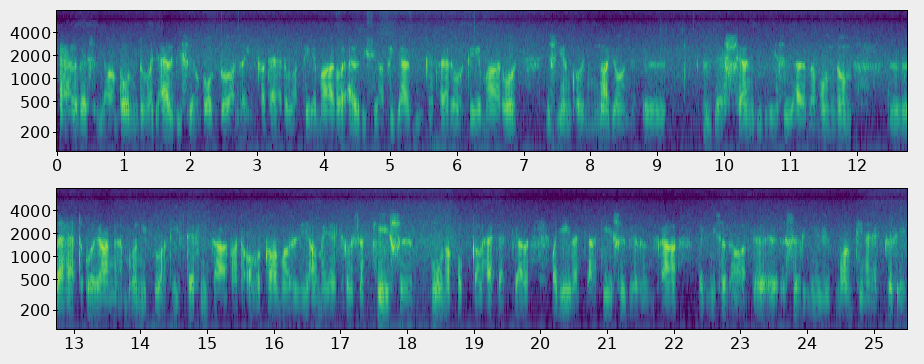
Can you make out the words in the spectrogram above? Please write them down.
elveszi a gond, vagy elviszi a gondolatainkat erről a témáról, elviszi a figyelmünket erről a témáról, és ilyenkor nagyon ügyesen, idézőjelben mondom, lehet olyan manipulatív technikákat alkalmazni, amelyekről csak később, hónapokkal, hetekkel, vagy évekkel később jövünk rá, hogy micsoda szörnyű mantinek közé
